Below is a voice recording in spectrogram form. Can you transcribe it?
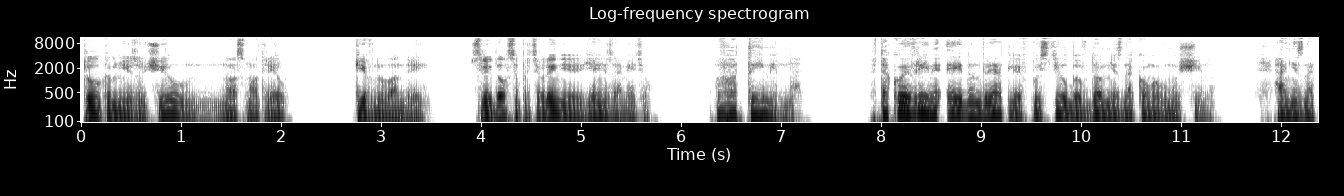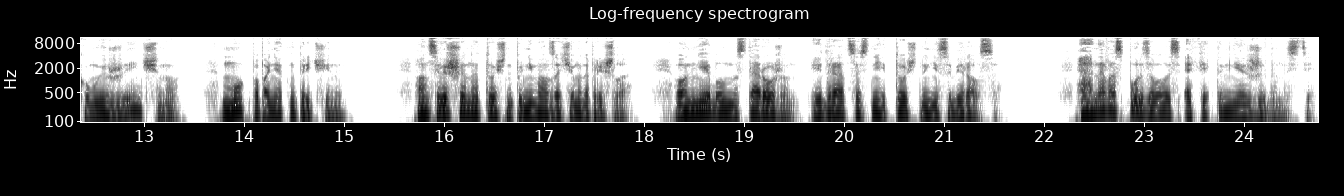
Толком не изучил, но осмотрел. Кивнул Андрей. Следов сопротивления я не заметил. Вот именно. В такое время Эйден вряд ли впустил бы в дом незнакомого мужчину. А незнакомую женщину мог по понятным причинам. Он совершенно точно понимал, зачем она пришла. Он не был насторожен и драться с ней точно не собирался а она воспользовалась эффектом неожиданности.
